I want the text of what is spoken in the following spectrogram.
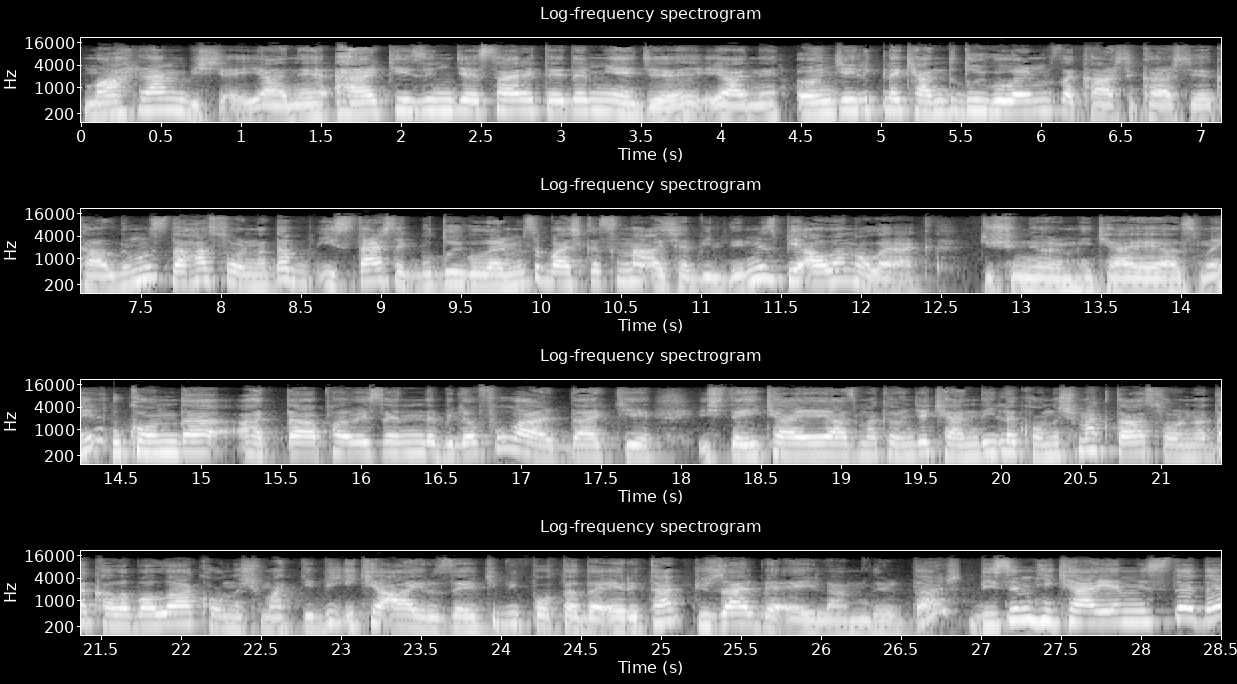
mahrem bir şey. Yani herkesin cesaret edemeyeceği yani öncelikle kendi duygularımızla karşı karşıya kaldığımız daha sonra da istersek bu duygularımızı başkasına açabildiğimiz bir alan olarak düşünüyorum hikaye yazmayı. Bu konuda hatta Pavesen'in de bir lafı var der ki işte hikaye yazmak önce kendiyle konuşmak daha sonra da kalabalığa konuşmak gibi iki ayrı zevki bir potada eriten güzel bir eylemdir der. Bizim hikayemizde de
